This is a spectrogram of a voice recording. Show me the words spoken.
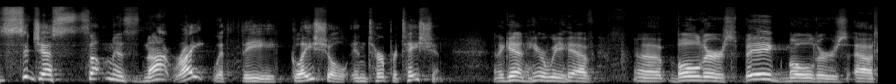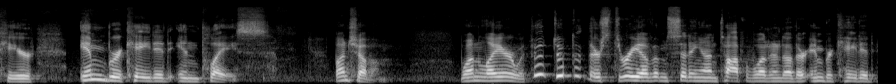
suggests something is not right with the glacial interpretation. And again, here we have uh, boulders, big boulders out here, imbricated in place. Bunch of them one layer with, there's three of them sitting on top of one another, imbricated.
